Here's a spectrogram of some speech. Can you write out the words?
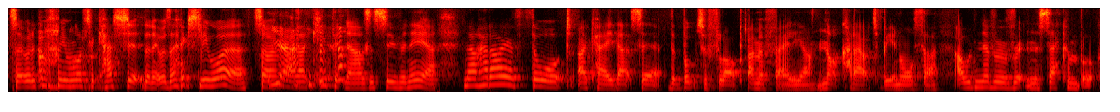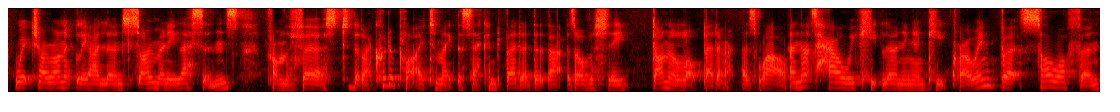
so it would have cost me more to cash it than it was actually worth. So yeah. I like keep it now as a souvenir souvenir. Now, had I have thought, okay, that's it, the book's a flop, I'm a failure, not cut out to be an author, I would never have written the second book, which ironically I learned so many lessons from the first that I could apply to make the second better that that has obviously done a lot better as well. And that's how we keep learning and keep growing. But so often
